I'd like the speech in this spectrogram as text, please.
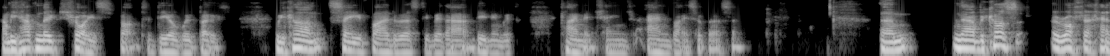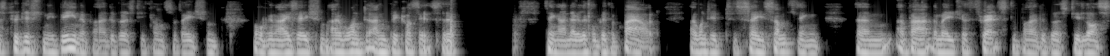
And we have no choice but to deal with both. We can't save biodiversity without dealing with climate change and vice versa. Um, now, because A Rocha has traditionally been a biodiversity conservation organization, I want, and because it's a thing I know a little bit about, I wanted to say something um, about the major threats to biodiversity loss.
